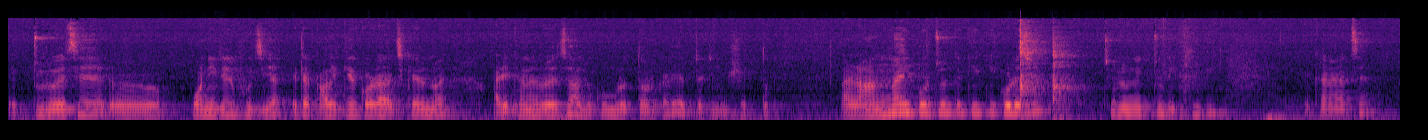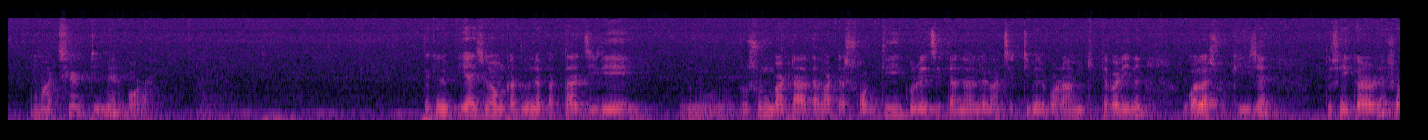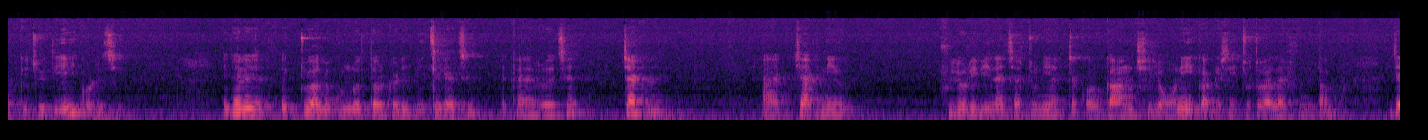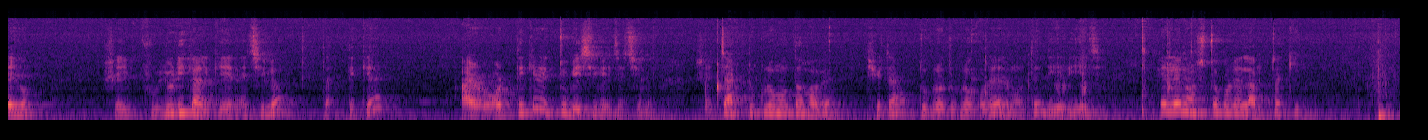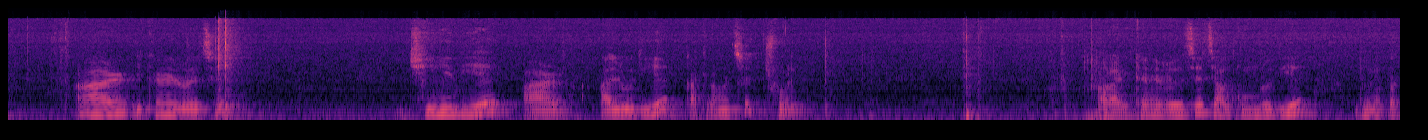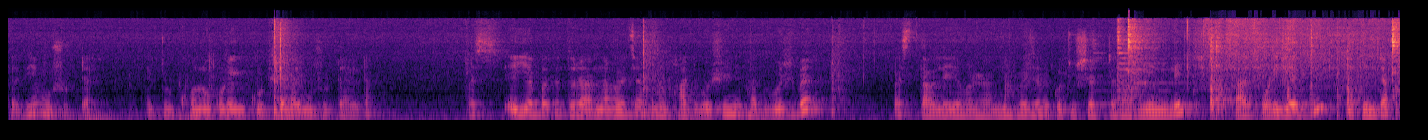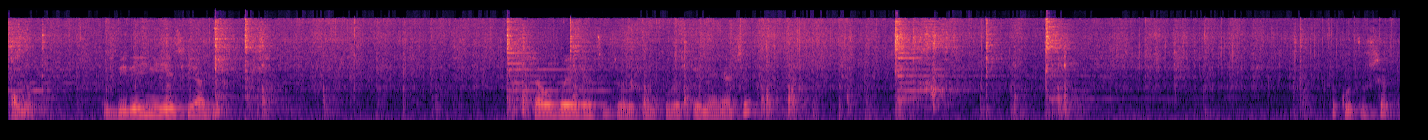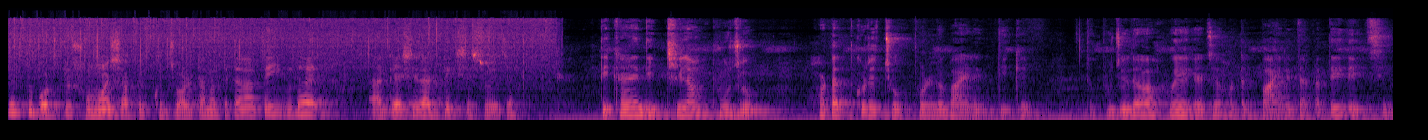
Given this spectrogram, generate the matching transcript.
একটু রয়েছে পনিরের ভুজিয়া। এটা কালকের করা, আজকের নয়। আর এখানে রয়েছে আলু কুমড়োর তরকারি, একটা ডিম সেদ্ধ। আর রান্না এই পর্যন্ত কি কি করেছি? চলুন একটু দেখিয়ে দিই। এখানে আছে মাছের ডিমের বড়া। তো এখানে পেঁয়াজ, লঙ্কা, ধনে পাতা, জিরে রসুন বাটা, আদা বাটা সব দিয়েই করেছি। তা নাহলে মাছের ডিমের বড়া আমি খেতে পারি না, গলা শুকিয়ে যায়। তো সেই কারণে সব কিছু দিয়েই করেছি। এখানে একটু আলু কুমড়োর তরকারি বেঁচে গেছে। এখানে রয়েছে চাটনি। আর চাটনি ফুলরি বিনা চাটনি একটা গান ছিল অনেক আগে, সেই ছোটোবেলায় শুনতাম। যাই হোক সেই ফুলুরি কালকে এনেছিল, তার থেকে আর অর্ধেকের একটু বেশি বেঁচেছিল। সে চার টুকরো মতো হবে, সেটা টুকরো টুকরো করে এর মধ্যে দিয়ে দিয়েছি। ফেলে নষ্ট করে লাভটা কি? আর এখানে রয়েছে ঝিঙে দিয়ে আর আলু দিয়ে কাতলা মাছের ঝোল। আর এখানে রয়েছে চাল কুমড়ো দিয়ে ধনে পাতা দিয়ে, মুসুর ডাল। একটু ঘন করে করতে হয় মুসুর ডালটা। ব্যাস, এই আপাতত রান্না হয়েছে, এখনও ভাত বসেনি, ভাত বসবে। ব্যাস, তাহলেই আমার রান্না হয়ে যাবে, কচুর শাকটা নামিয়ে নিলেই তারপরেই আর কি টিফিনটা খাব। তো বেড়েই নিয়েছি আগে তাও হয়ে গেছে জলপান পুরো টেনে গেছে। তো কচুর শাক কিন্তু বড্ড সময় সাপেক্ষ, জল টানাতে টানাতেই বোধ হয় গ্যাসের অর্ধেক শেষ হয়ে যায়। এখানে দিচ্ছিলাম পুজো। হঠাৎ করে চোখ পড়ল বাইরের দিকে। তো পুজো দেওয়া হয়ে গেছে। হঠাৎ বাইরে তাকাতেই দেখছি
